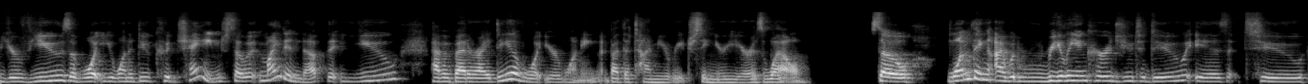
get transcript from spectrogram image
your views of what you want to do could change. So it might end up that you have a better idea of what you're wanting by the time you reach senior year as well. So one thing I would really encourage you to do is to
